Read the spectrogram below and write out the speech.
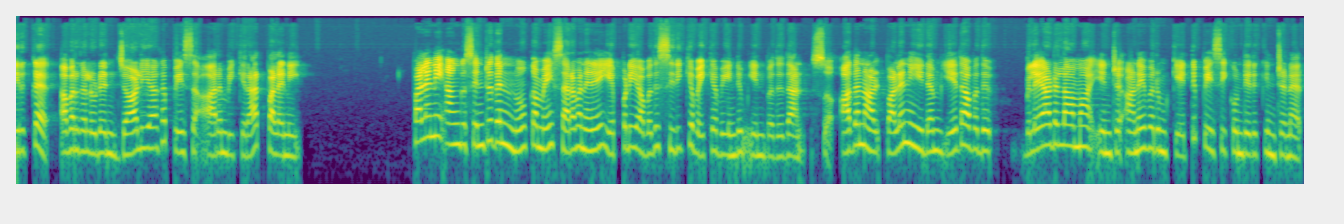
இருக்க அவர்களுடன் ஜாலியாக பேச ஆரம்பிக்கிறார் பழனி. பழனி அங்கு சென்றதன் நோக்கமே சரவணனை எப்படியாவது சிரிக்க வைக்க வேண்டும் என்பதுதான். அதனால் பழனியிடம் ஏதாவது விளையாடலாமா என்று அனைவரும் கேட்டு பேசிக் கொண்டிருக்கின்றனர்.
